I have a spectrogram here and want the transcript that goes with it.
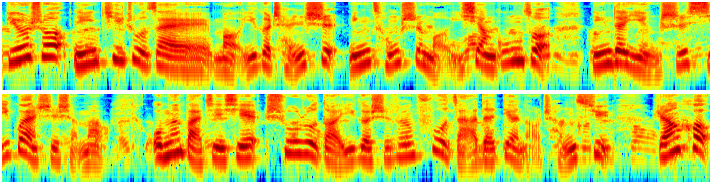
比如说，您居住在某一个城市，您从事某一项工作，您的饮食习惯是什么？我们把这些输入到一个十分复杂。杂的电脑程序，然后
